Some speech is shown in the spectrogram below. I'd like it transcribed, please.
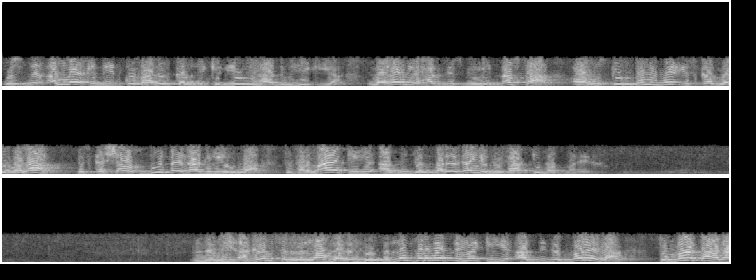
اس نے اللہ کے دین کو غالب کرنے کے لیے جہاد نہیں کیا۔ ولم یحدث بھی نفسا اور اس کے دل میں اس کا ولولہ، اس کا شوق بھی پیدا نہیں ہوا۔ تو فرمایا کہ یہ آدمی جب مرے گا، یہ نفاق کی موت مرے گا۔ نبی اکرم صلی اللہ علیہ وسلم فرماتے ہیں کہ یہ آدمی جب مرے گا، تو ماں تعالیٰ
